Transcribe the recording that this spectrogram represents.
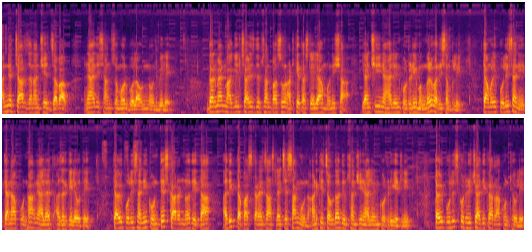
अन्य चार जणांचे जबाब न्यायाधीशांसमोर बोलावून नोंदविले. दरम्यान मागील चाळीस दिवसांपासून अटकेत असलेल्या मनीषा यांची न्यायालयीन कोठडी मंगळवारी संपली. त्यामुळे पोलिसांनी त्यांना पुन्हा न्यायालयात हजर केले होते. त्यावेळी पोलिसांनी कोणतेच कारण न देता अधिक तपास करायचा असल्याचे सांगून आणखी चौदा दिवसांची न्यायालयीन कोठडी घेतली. त्यावेळी पोलीस कोठडीचे अधिकार राखून ठेवले.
